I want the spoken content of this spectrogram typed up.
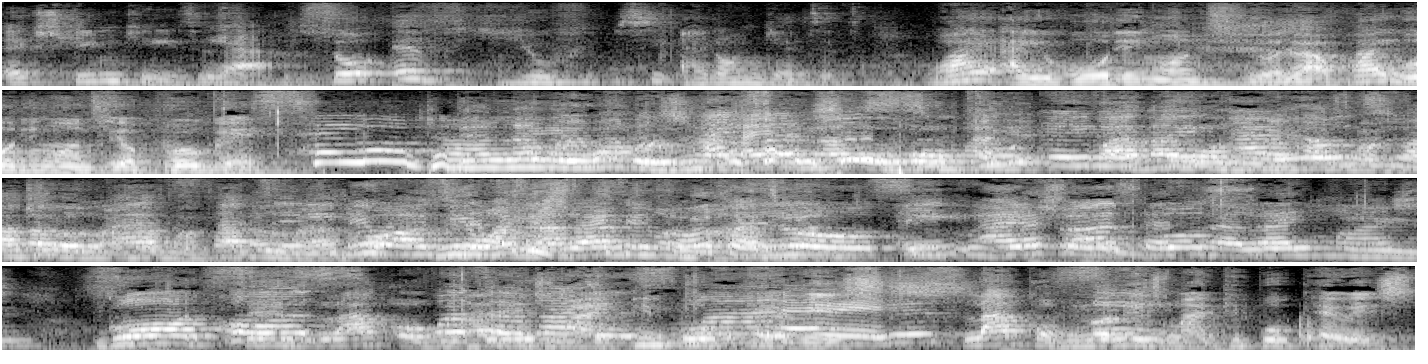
extreme cases. Yeah. So if you see, I don't get it. Why are you holding on to your love? Why are you holding on to your progress? hello. No, Then we want to I I can now choose to go do anything Father, Lord, my I want to do Lord, my at- husband, at Father, Lord, my any husband. point. Meanwhile, you are Writing spending on your for husband. No, So see, you I just trust God so much. You. God says, lack of knowledge, my people mine perish. is- Lack of knowledge, my people perish.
